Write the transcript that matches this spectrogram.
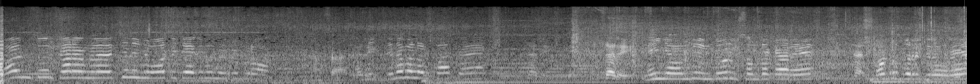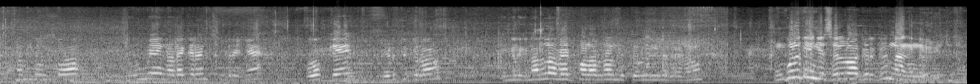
கோயம்புத்தூர்காரவங்களை வச்சு நீங்க ஓட்டு கேட்கணும்னு விரும்புறோம். இன்னைக்கு தினமலர் பார்த்தேன் சரி. நீங்க வந்து இந்த ஊருக்கு சொந்தக்காரு தொடர்பு இருக்கிறவரு சந்தோஷம் உண்மையாக நடக்கிறேன்னு சொல்றீங்க. ஓகே எடுத்துக்கிறோம். எங்களுக்கு நல்ல வேட்பாளர் தான் இந்த தொகுதியில் வேணும். உங்களுக்கு இங்கே செல்வாக்கு இருக்குன்னு நாங்கள் நிரூபிக்கிறோம்.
